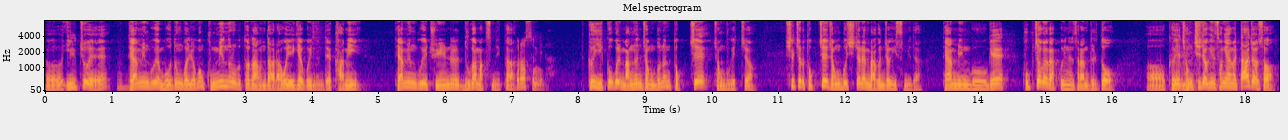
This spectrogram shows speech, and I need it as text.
어, 1조에 대한민국의 모든 권력은 국민으로부터 나온다라고 얘기하고 있는데 감히 대한민국의 주인을 누가 막습니까? 그렇습니다. 그 입국을 막는 정부는 독재 정부겠죠. 실제로 독재 정부 시절에 막은 적이 있습니다. 대한민국의 국적을 갖고 있는 사람들도 어, 그의 정치적인 성향을 따져서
